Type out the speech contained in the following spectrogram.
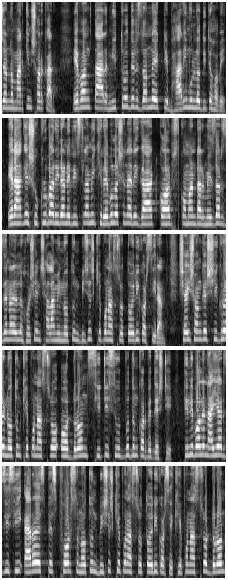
জন্য মার্কিন সরকার এবং তার মিত্রদের জন্য একটি ভারী মূল্য দিতে হবে। এর আগে শুক্রবার ইরানের Islamic revolutionary guard corps commander major general Hossein Salami নতুন বিশেষ ক্ষেপণাস্ত্র তৈরি করছে ইরান। সেই সঙ্গে শীঘ্রই নতুন ক্ষেপণাস্ত্র ও ড্রোন সিটিসি উদ্বোধন করবে দেশটি। তিনি বলেন, আইআরজিসি অ্যারোস্পেস ফোর্স নতুন বিশেষ ক্ষেপণাস্ত্র তৈরি করছে। ক্ষেপণাস্ত্র, ড্রোন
